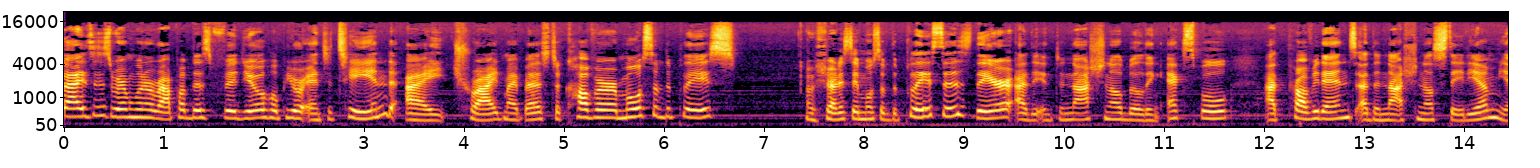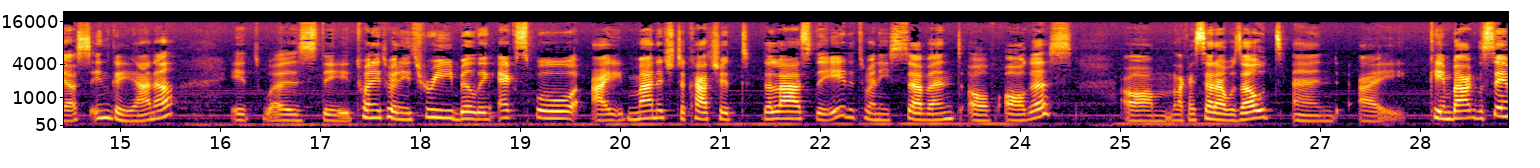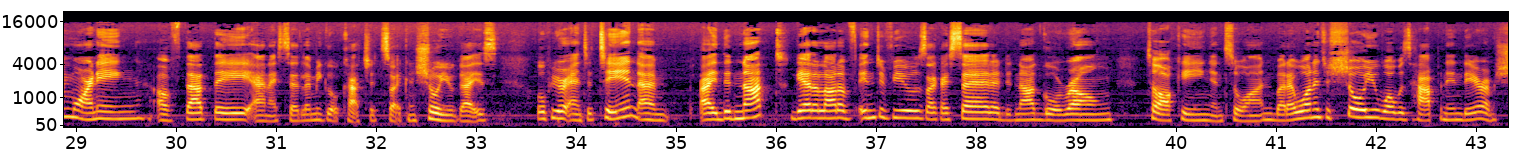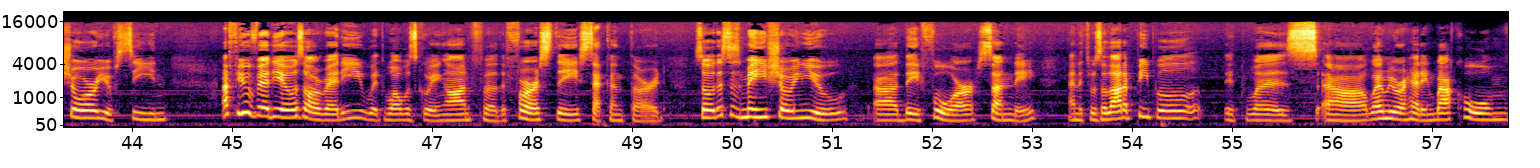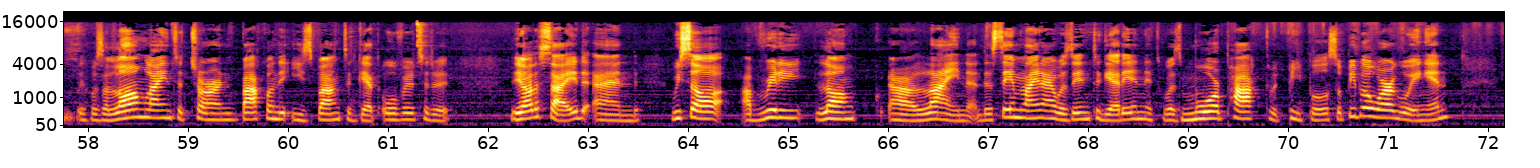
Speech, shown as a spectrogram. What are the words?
Guys this is where i'm going to wrap up this video. Hope you're entertained. I tried my best to cover most of the place i was trying to say most of the places there at the international building expo at providence at the national stadium yes in guyana. It was the 2023 building expo. I managed to catch it the last day the 27th of august. Um, like i said i was out and i came back the same morning of that day and I said let me go catch it so I can show you guys. Hope you're entertained. And I did not get a lot of interviews like I said. I did not go around talking and so on. But I wanted to show you what was happening there. I'm sure you've seen a few videos already with what was going on for the first day second third. So this is me showing you uh, day four Sunday. And it was a lot of people it was uh, when we were heading back home it was a long line to turn back on the east bank to get over to the the other side and we saw a really long uh, line. The same line i was in to get in it was more packed with people. So people were going in.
